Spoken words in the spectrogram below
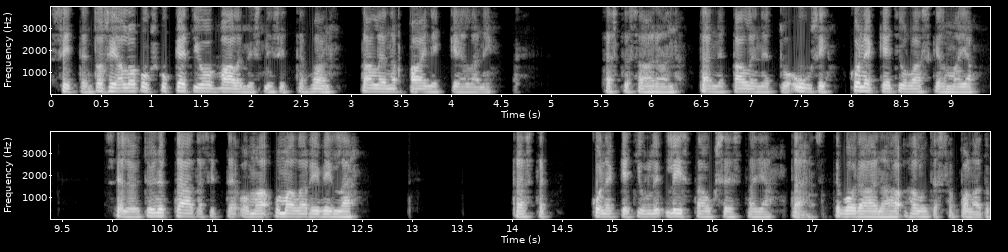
sitten tosiaan lopuksi, kun ketju on valmis, niin sitten vaan tallenna painikkeella, niin tästä saadaan tänne tallennettua uusi koneketjulaskelma ja se löytyy nyt täältä sitten oma, omalla rivillä tästä koneketjun listauksesta ja tähän sitten voidaan aina halutessa palata,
